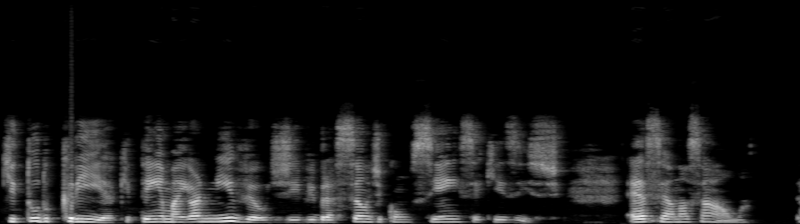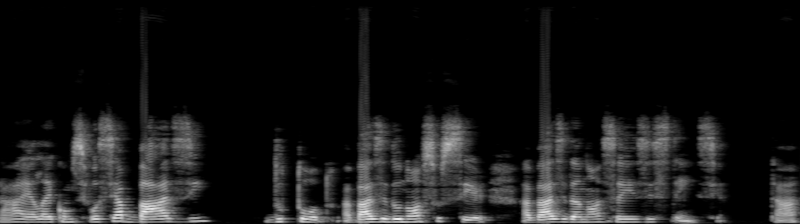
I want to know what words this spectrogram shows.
que tudo cria, que tem o maior nível de vibração, de consciência que existe. Essa é a nossa alma, tá? Ela é como se fosse a base do todo, a base do nosso ser, a base da nossa existência, tá?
